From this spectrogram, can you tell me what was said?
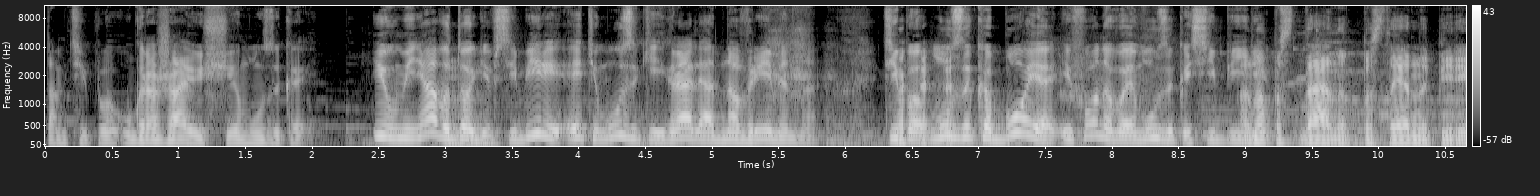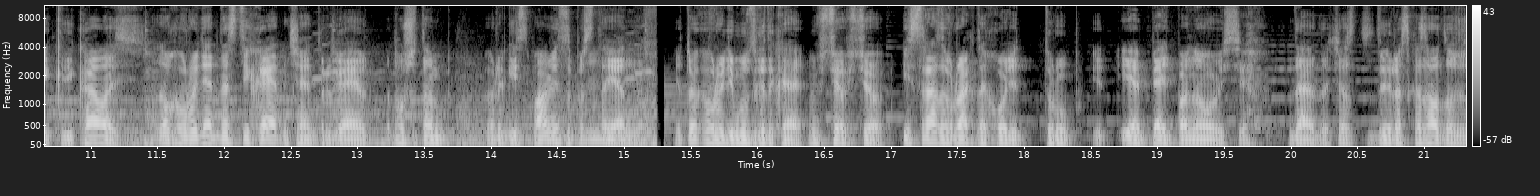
Там, типа, угрожающая музыка. И у меня в итоге в Сибири эти музыки играли одновременно. Типа музыка боя и фоновая музыка Сибири. Оно, да, оно постоянно перекликалось. Только вроде одна стихает, начинает другая. Потому что там враги спавнятся постоянно. И только вроде музыка такая, ну все, все. И сразу враг находит труп. И, и опять по новой все. Да, да, сейчас ты рассказал, тоже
